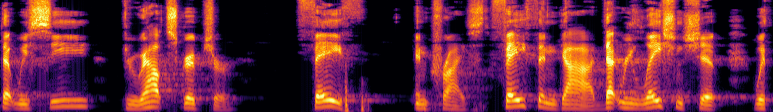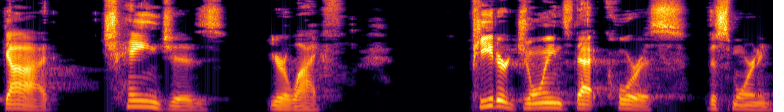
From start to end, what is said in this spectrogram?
that we see throughout scripture. Faith in Christ, faith in God, that relationship with God changes your life. Peter joins that chorus this morning.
